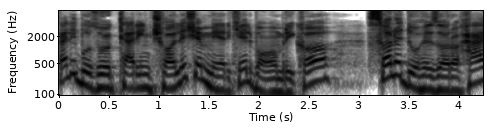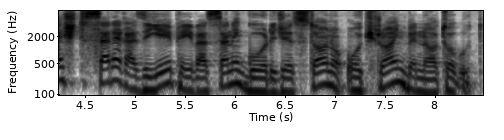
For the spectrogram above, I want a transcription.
ولی بزرگترین چالش مرکل با آمریکا سال 2008 سر قضیه پیوستن گرجستان و اوکراین به ناتو بود.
